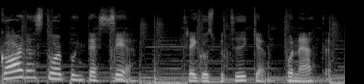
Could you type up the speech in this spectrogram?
Gardenstore.se, trädgårdsbutiken på nätet.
